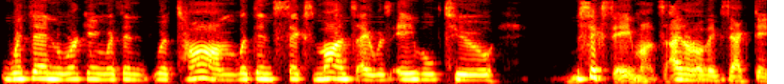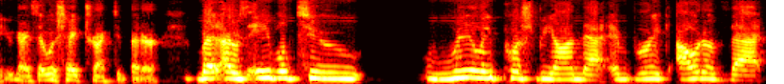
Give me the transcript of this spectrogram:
within working within with Tom, within six months, I was able to six to eight months. I don't know the exact date, you guys. I wish I tracked it better. But I was able to really push beyond that and break out of that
